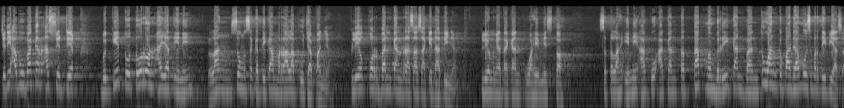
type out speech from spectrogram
Jadi Abu Bakar As-Siddiq begitu turun ayat ini langsung seketika meralat ucapannya. Beliau korbankan rasa sakit hatinya. Beliau mengatakan, "Wahai Mistah, setelah ini aku akan tetap memberikan bantuan kepadamu seperti biasa,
